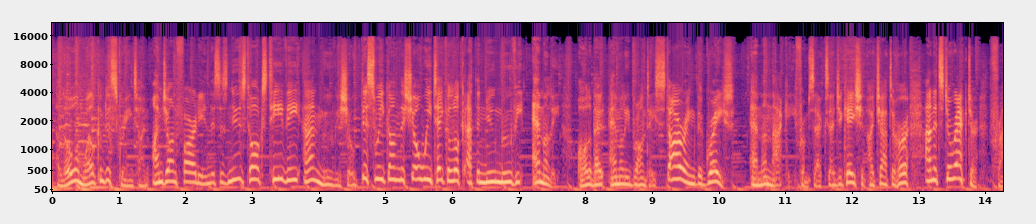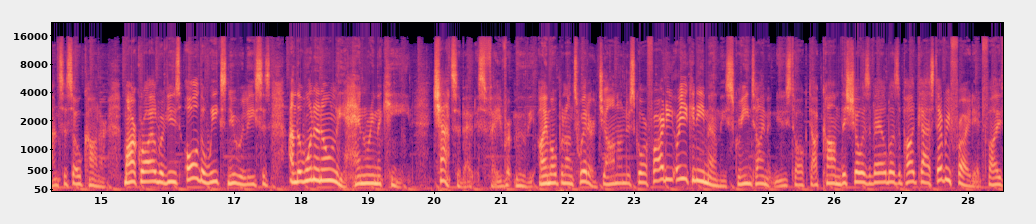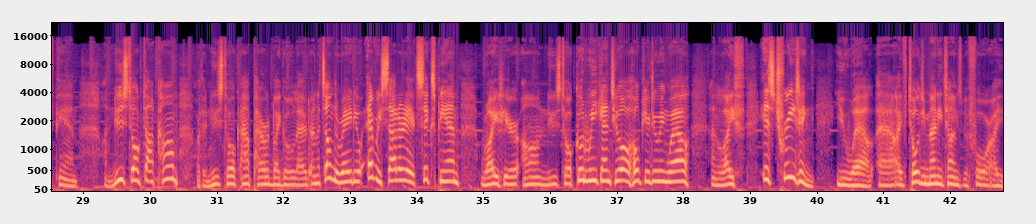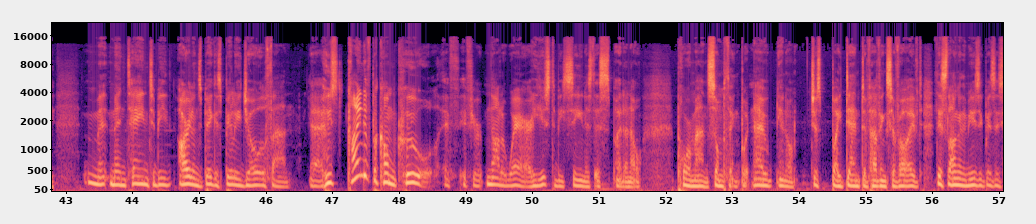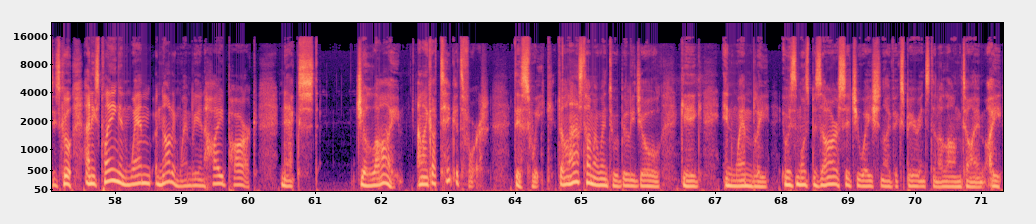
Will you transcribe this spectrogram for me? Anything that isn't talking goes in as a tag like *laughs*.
Hello and welcome to Screen Time. I'm John Fardy and this is News Talk's TV and movie show. This week on the show, we take a look at the new movie Emily, all about Emily Bronte, starring the great Emma Mackey from Sex Education. I chat to her and its director, Frances O'Connor. Mark Royal reviews all the week's new releases, and the one and only Henry McKean chats about his favourite movie. I'm open on Twitter, John underscore Fardy, or you can email me, screentime at newstalk.com. This show is available as a podcast every Friday at 5pm on newstalk.com or the Newstalk app powered by GoLoud. And it's on the radio every Saturday at 6pm right here on Newstalk. Good weekend to you all. Hope you're doing well and life is treating you well. Uh, I've told you many times before, I m- maintain to be Ireland's biggest Billy Joel fan. Uh, who's kind of become cool if if you're not aware. He used to be seen as this, I don't know, poor man something, but now, you know, just by dint of having survived this long in the music business, he's cool. And he's playing in Wem not in Wembley, in Hyde Park next July. And I got tickets for it this week. The last time I went to a Billy Joel gig in Wembley, it was the most bizarre situation I've experienced in a long time. I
